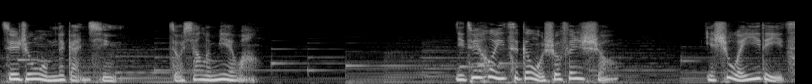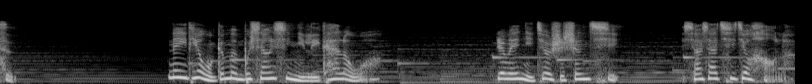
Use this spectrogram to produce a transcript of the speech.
最终我们的感情走向了灭亡。你最后一次跟我说分手，也是唯一的一次。那一天我根本不相信你离开了我，认为你就是生气，消消气就好了。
